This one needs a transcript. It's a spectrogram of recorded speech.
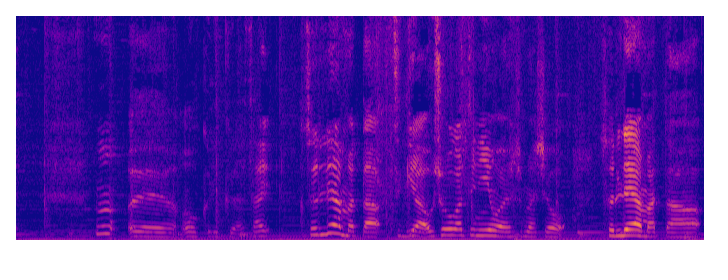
えー、お送りください。それではまた次はお正月にお会いしましょうそれではまた。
